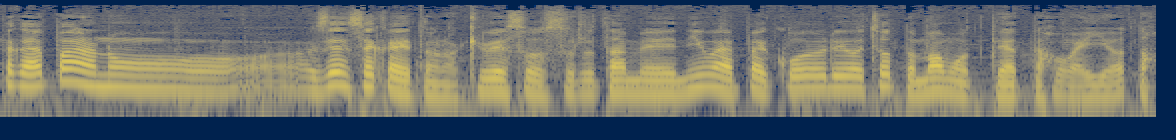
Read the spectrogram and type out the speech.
だからやっぱり、あのー全世界との QS をするためには、やっぱりこれをちょっと守ってやった方がいいよとい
